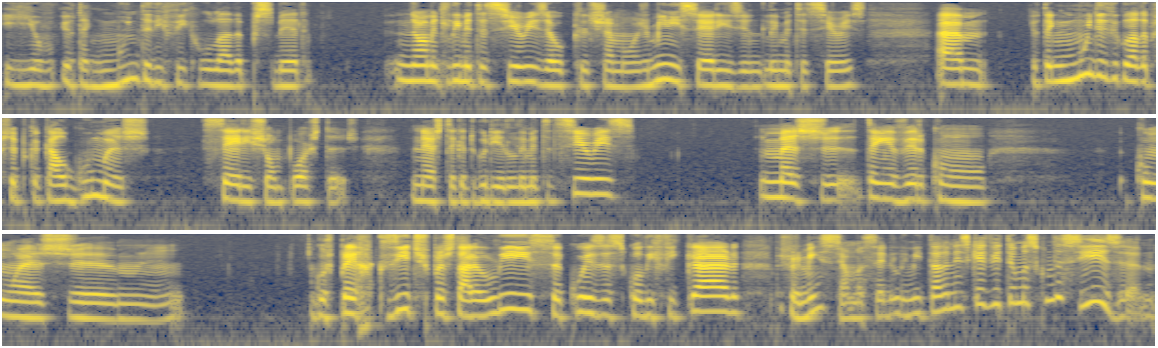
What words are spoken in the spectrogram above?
e eu, eu tenho muita dificuldade a perceber. Normalmente, Limited Series é o que lhe chamam as minisséries e Limited Series. Um, eu tenho muita dificuldade a perceber porque é que algumas séries são postas nesta categoria de Limited Series, mas uh, tem a ver com, com as. Um, com os pré-requisitos para estar ali, se a coisa se qualificar. Mas para mim, se é uma série limitada, nem sequer devia ter uma segunda season.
